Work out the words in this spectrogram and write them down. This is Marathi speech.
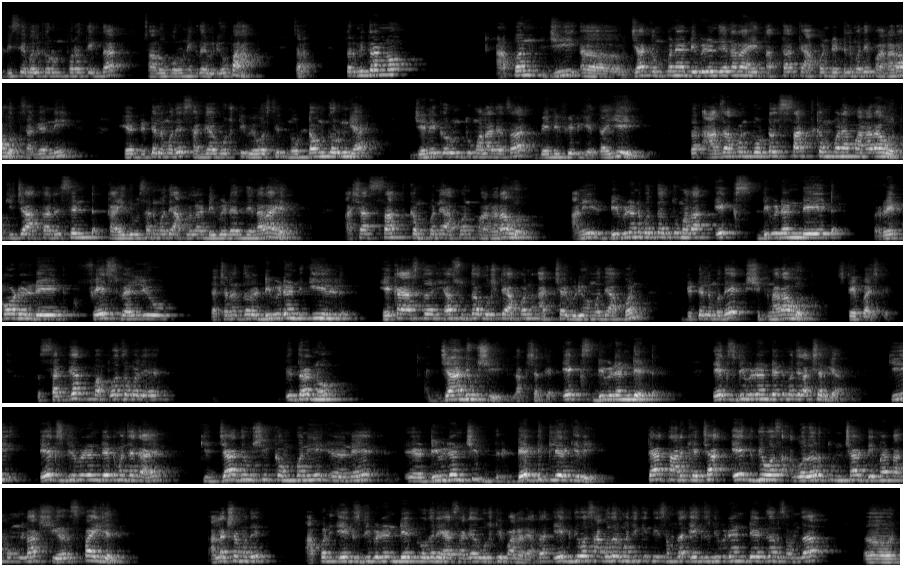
डिसेबल करून परत एकदा चालू करून एकदा व्हिडिओ पहा. चला. तर मित्रांनो आपण जी ज्या कंपन्या डिव्हिडंड देणार आहेत आता त्या आपण डिटेलमध्ये पाहणार आहोत. सगळ्यांनी हे डिटेलमध्ये सगळ्या गोष्टी व्यवस्थित नोट डाऊन करून घ्या. जेणेकरून तुम्हाला त्याचा बेनिफिट घेता येईल. तर आज आपण टोटल सात कंपन्या पाहणार आहोत की ज्या आता रिसेंट काही दिवसांमध्ये आपल्याला डिव्हिडंड देणार आहेत. अशा सात कंपन्या आपण पाहणार आहोत. आणि डिव्हिडंडबद्दल तुम्हाला ex dividend date record date face value त्याच्यानंतर डिव्हिडंड इल्ड हे काय असतं? ह्या सुद्धा गोष्टी आपण आजच्या व्हिडिओमध्ये आपण डिटेलमध्ये शिकणार आहोत स्टेप बाय स्टेप तर सगळ्यात महत्वाचं म्हणजे मित्रांनो ज्या दिवशी लक्षात घ्या ex dividend date ex dividend date म्हणजे लक्षात घ्या की एक्स डिव्हिडंड डेट म्हणजे काय? की ज्या दिवशी कंपनीने डिव्हिडंडची डेट डिक्लेअर केली त्या तारखेच्या एक दिवस अगोदर तुमच्या डिमॅट अकाउंटला शेअर्स पाहिजे. लक्षामध्ये? आपण एक्स डिव्हिडंड डेट वगैरे ह्या सगळ्या गोष्टी पाहणार आहे. आता एक दिवस अगोदर म्हणजे किती? समजा एक्स डिव्हिडंड डेट जर समजा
